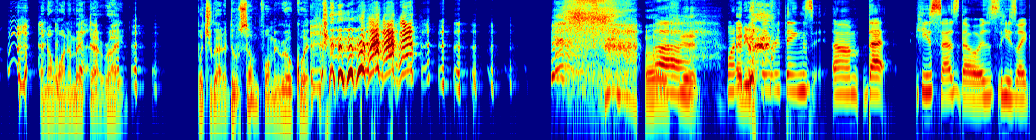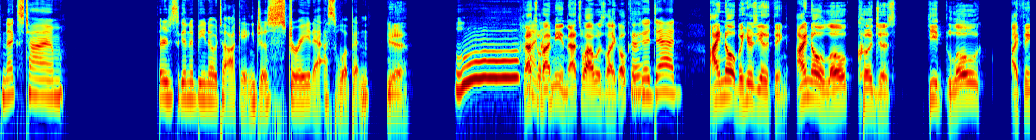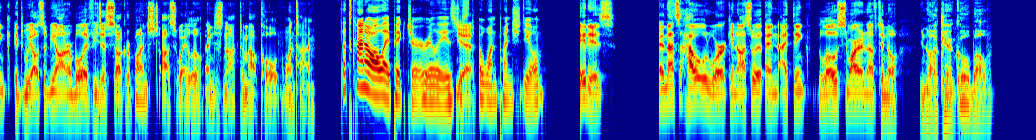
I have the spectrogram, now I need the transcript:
and I want to make that right. But you got to do something for me real quick. oh Uh, shit! One Anyway. of my favorite things um, that he says though is he's like, next time there's gonna be no talking, just straight ass whooping. Yeah, Ooh, that's what I mean. That's why I was like, okay, good dad. I know, but here's the other thing. I know Lo could just he Lo. I think it we also be honorable if he just sucker punched Asuelu and just knocked him out cold one time. That's kind of all I picture. Really, is just Yeah. a one punch deal. It is, and that's how it would work. And also, and I think Lo's smart enough to know, you know, I can't go about.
